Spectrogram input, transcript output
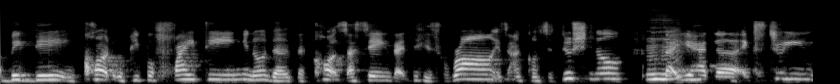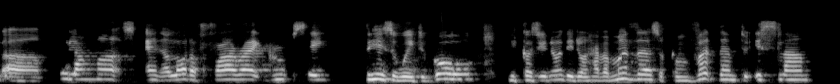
a big day in court with people fighting. You know, the, the courts are saying that this is wrong, it's unconstitutional. Mhm. That you had the extreme uh, ulamas and a lot of far right groups saying this is the way to go because you know they don't have a mother, so convert them to Islam.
